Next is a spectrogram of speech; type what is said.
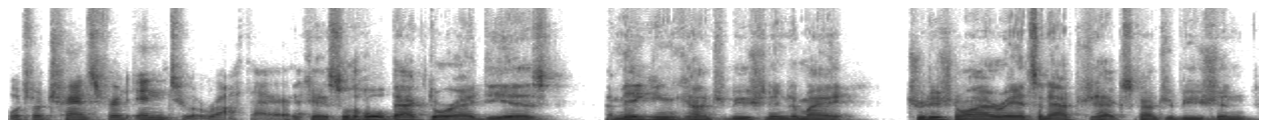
which will transfer it into a Roth IRA. Okay, so the whole backdoor idea is I'm making a contribution into my traditional IRA. It's an after-tax contribution,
